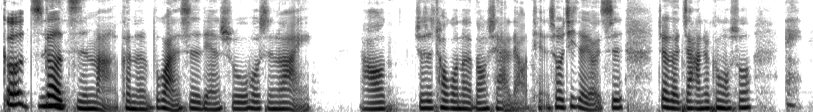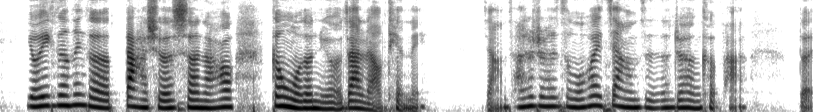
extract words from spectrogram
各自各自嘛，可能不管是脸书或是 Line，然后就是透过那个东西来聊天。所以我记得有一次，这个家长就跟我说：“哎、有一个那个大学生，然后跟我的女儿在聊天呢，这样子，他就觉得怎么会这样子，觉得很可怕。”对，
